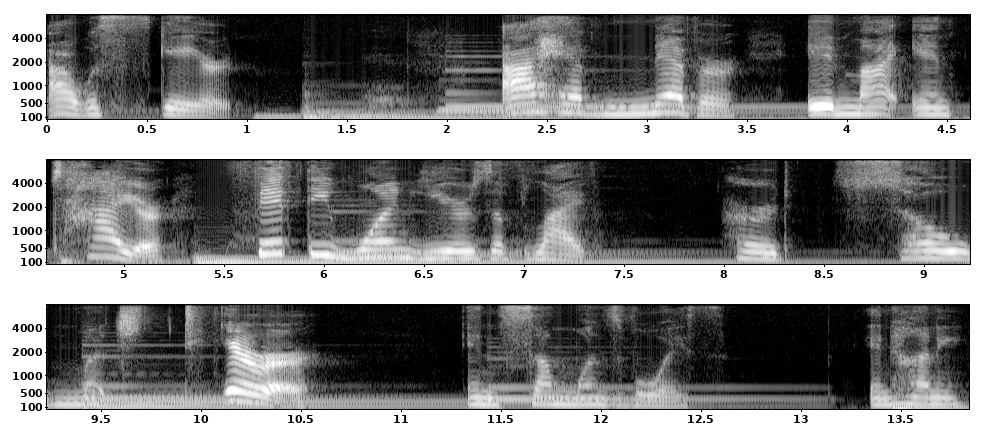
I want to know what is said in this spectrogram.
I was scared. I have never in my entire 51 years of life heard so much terror in someone's voice. And honey,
